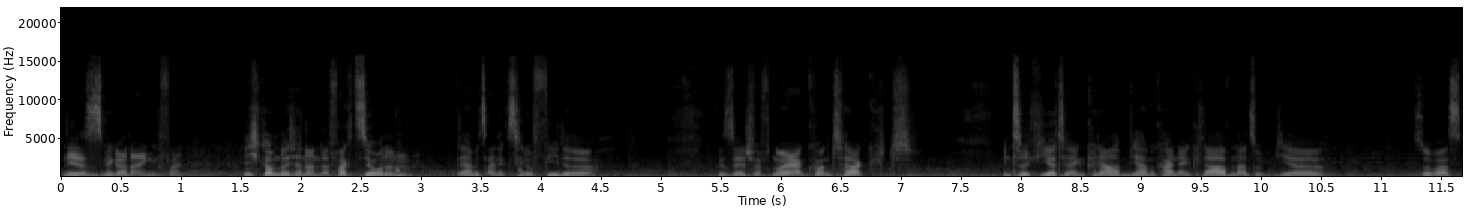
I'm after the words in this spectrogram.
Ne, das ist mir gerade eingefallen. Ich komme durcheinander. Fraktionen. Wir haben jetzt eine xenophile Gesellschaft. Neuer Kontakt. Integrierte Enklaven. Wir haben keine Enklaven, also hier sowas.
